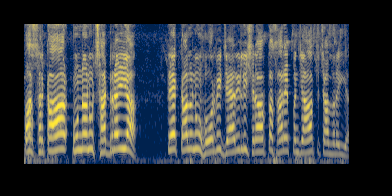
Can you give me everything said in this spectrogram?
ਪਰ ਸਰਕਾਰ ਉਹਨਾਂ ਨੂੰ ਛੱਡ ਰਹੀ ਆ ਤੇ ਕੱਲ ਨੂੰ ਹੋਰ ਵੀ ਜ਼ਹਿਰੀਲੀ ਸ਼ਰਾਬ ਤਾਂ ਸਾਰੇ ਪੰਜਾਬ 'ਚ ਚੱਲ ਰਹੀ ਆ।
